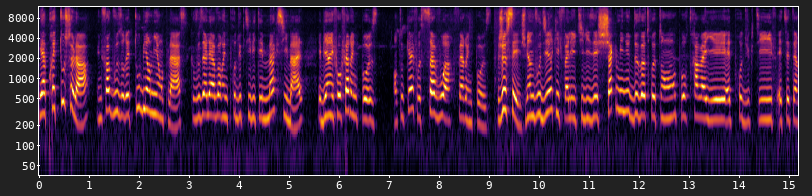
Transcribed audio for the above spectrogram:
Et après tout cela, une fois que vous aurez tout bien mis en place, que vous allez avoir une productivité maximale, eh bien, il faut faire une pause en tout cas, il faut savoir faire une pause. Je sais, je viens de vous dire qu'il fallait utiliser chaque minute de votre temps pour travailler, être productif, etc.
